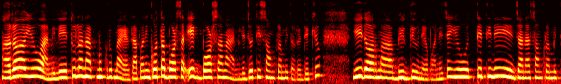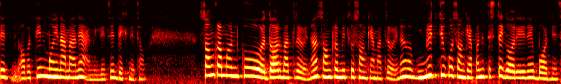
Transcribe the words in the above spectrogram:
र यो हामीले तुलनात्मक रूपमा हेर्दा पनि गत वर्ष एक वर्षमा हामीले जति सङ्क्रमितहरू देख्यौँ यही दरमा वृद्धि हुने भने चाहिँ यो त्यति नैजना सङ्क्रमित अब तिन महिनामा नै हामीले चाहिँ देख्नेछौँ। सङ्क्रमणको दर मात्रै होइन सङ्क्रमितको सङ्ख्या मात्रै होइन मृत्युको सङ्ख्या पनि त्यस्तै गरी नै बढ्नेछ।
